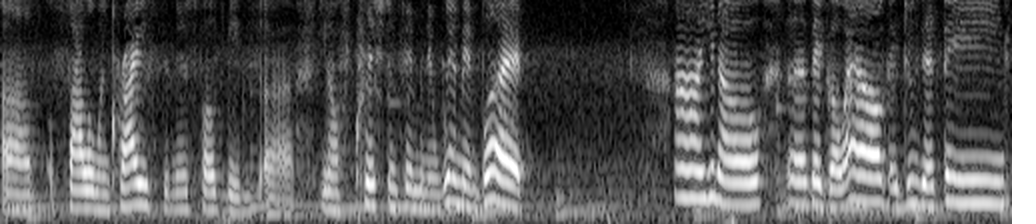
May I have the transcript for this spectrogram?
of following Christ and they're supposed to be, uh, you know, Christian feminine women, but uh, you know, uh, they go out, they do their thing,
